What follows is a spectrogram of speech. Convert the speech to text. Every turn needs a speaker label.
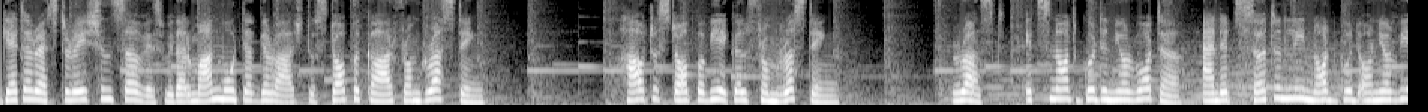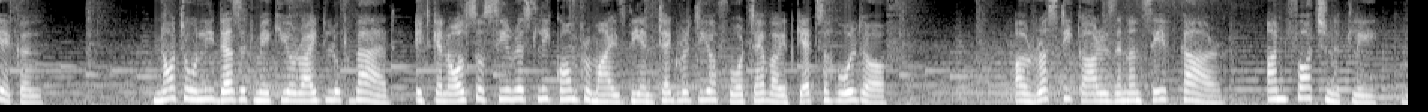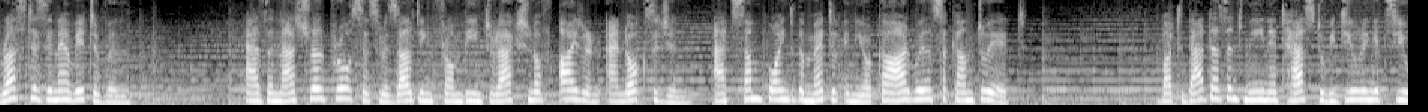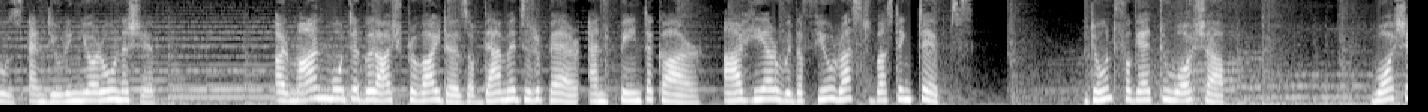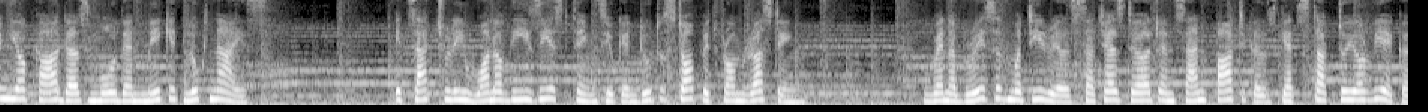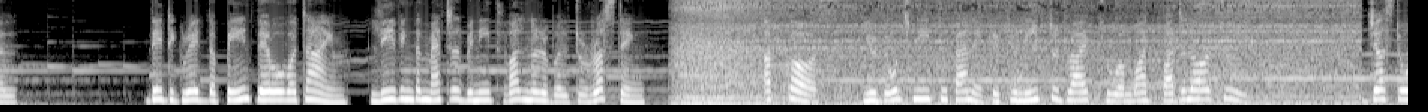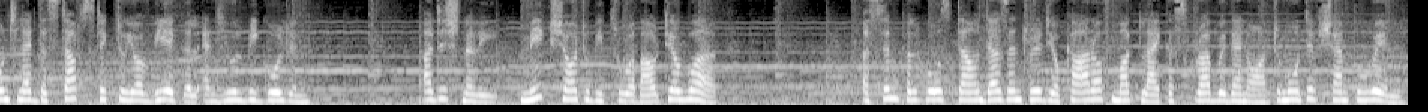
Speaker 1: Get a restoration service with Arman Motor Garage to stop a car from rusting. How to stop a vehicle from rusting? Rust. It's not good in your water, and it's certainly not good on your vehicle. Not only does it make your ride look bad, it can also seriously compromise the integrity of whatever it gets a hold of. A rusty car is an unsafe car. Unfortunately, rust is inevitable as a natural process resulting from the interaction of iron and oxygen, at some point the metal in your car will succumb to it. But that doesn't mean it has to be during its use and during your ownership. Arman Motor Garage providers of damage repair and paint a car are here with a few rust busting tips. Don't forget to wash up. Washing your car does more than make it look nice. It's actually one of the easiest things you can do to stop it from rusting. When abrasive materials such as dirt and sand particles get stuck to your vehicle, they degrade the paint there over time, leaving the metal beneath vulnerable to rusting. Of course, you don't need to panic if you need to drive through a mud puddle or two. Just don't let the stuff stick to your vehicle and you'll be golden. Additionally, make sure to be true about your work. A simple hose down doesn't rid your car of mud like a scrub with an automotive shampoo will.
